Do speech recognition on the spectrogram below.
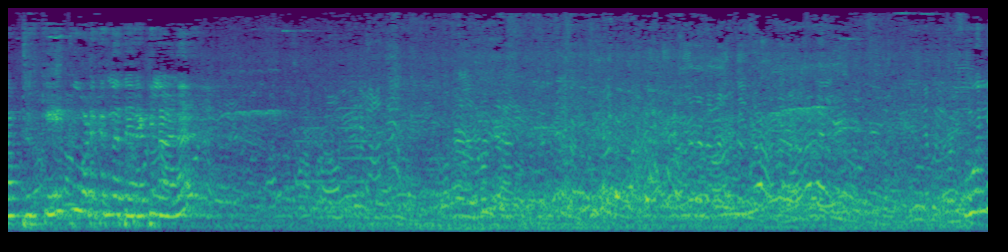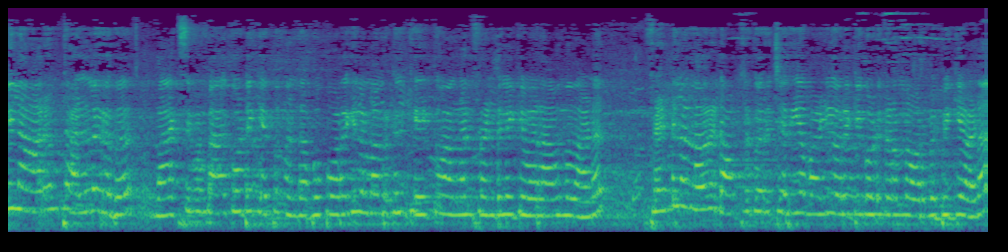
ഡോക്ടർ കേക്ക് കൊടുക്കുന്ന തിരക്കിലാണ്. മുന്നിൽ ആരും തള്ളരുത്. മാക്സിമം ബാക്കോട്ടേക്ക് എത്തുന്നുണ്ട്. അപ്പൊ പുറകിലുള്ളവർക്ക് കേക്ക് വാങ്ങാൻ ഫ്രണ്ടിലേക്ക് വരാവുന്നതാണ്. ഫ്രണ്ടിലുള്ളവർ ഡോക്ടർക്ക് ഒരു ചെറിയ വഴി ഒരുക്കി കൊടുക്കണം എന്ന് ഓർമ്മിപ്പിക്കുകയാണ്.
